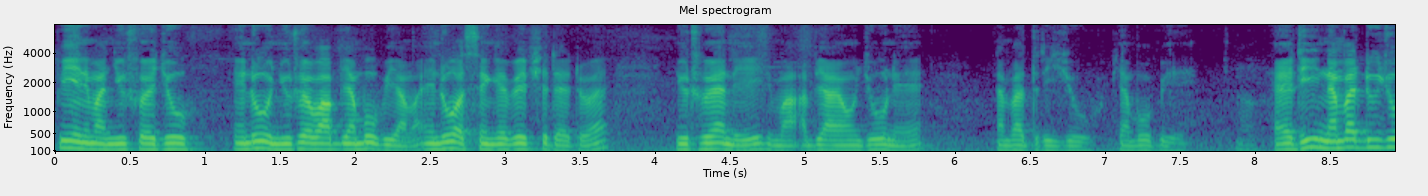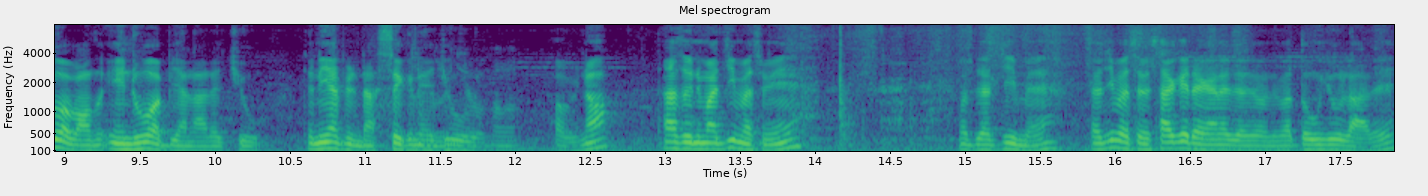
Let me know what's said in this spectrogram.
ပြီးရင်ဒီမှာ neutral ယိုး indo ကို neutral ပါပြန်ပို့ပေးရမှာ indo က single bit ဖြစ်တဲ့အတွက် neutral ကနေဒီမှာအပြာရောင်ယိုးနဲ့ number 3ယိုးပြန်ပို့ပေးတယ်အဲဒီ number 2ယိုးကဘာလို့ဆို indo ကပြန်လာတဲ့ယိုးတနည်းအားဖြင့်ဒါ signal ယိုးလို့ဟုတ်ပြီနော် အဲဒါဆိုဒီမှာကြည့်မယ်ဆိုရင်မပြန်ကြည့်မယ်ပြန်ကြည့်မယ်ဆိုရင် circuit diagram နဲ့ပြန်ကြည့်ဒီမှာ3ကြိုးလာတယ်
